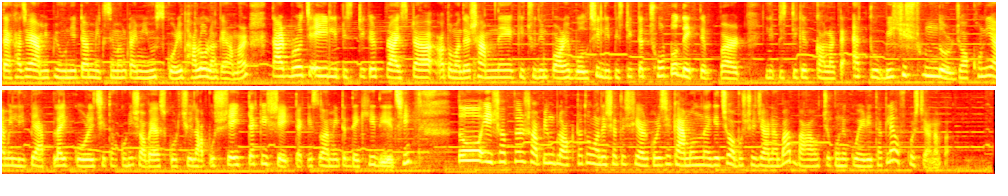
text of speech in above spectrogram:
দেখা যায় আমি পিওনিটা ম্যাক্সিমাম টাইম ইউজ করি, ভালো লাগে আমার। তারপর হচ্ছে এই লিপস্টিকের প্রাইসটা তোমাদের সামনে কিছুদিন পরে বলছি লিপস্টিকটা ছোট দেখতে বাট লিপস্টিকের কালারটা এত বেশি সুন্দর, যখনই আমি লিপে অ্যাপ্লাই করেছি, তখনই সবাই আস করছিল, আপু, সেইটা কি সেইটা কি? সো আমি এটা দেখিয়ে দিয়েছি। তো এই সপ্তাহের শপিং ব্লগটা তোমাদের সাথে শেয়ার করেছি। কেমন লেগেছে অবশ্যই জানাবা বা হচ্ছে কোনো কোয়েরি থাকলে অফকোর্স জানাবা।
